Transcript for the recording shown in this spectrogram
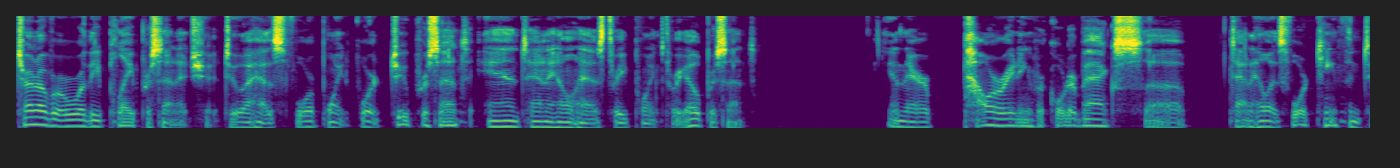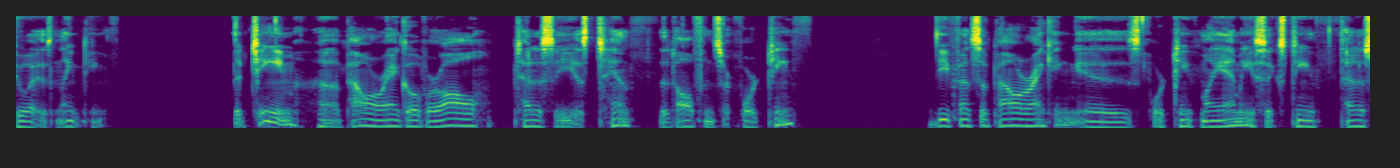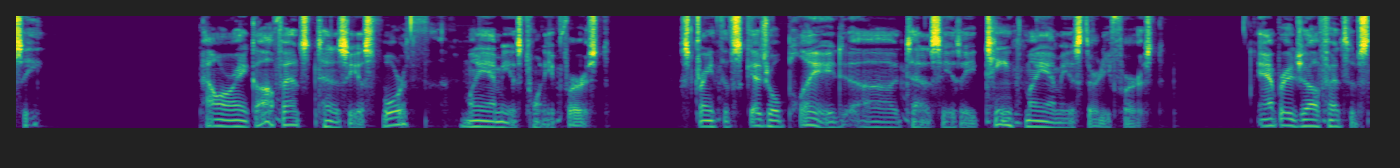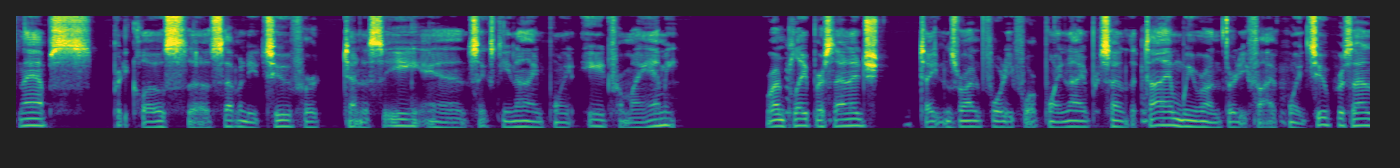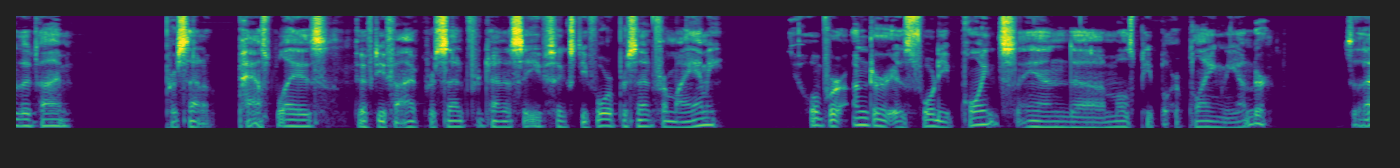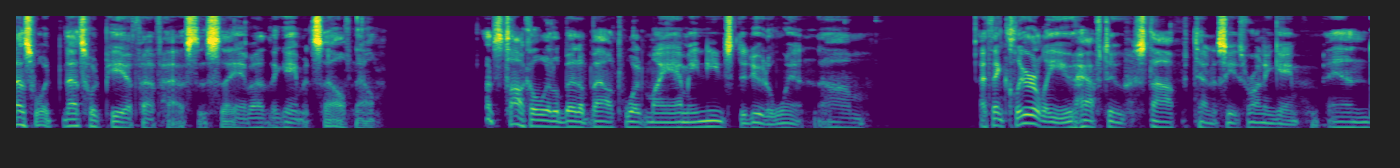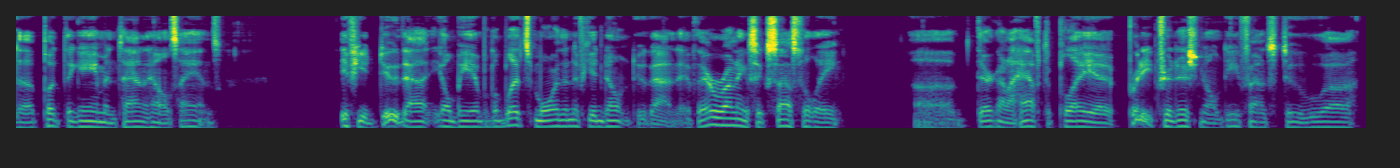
Turnover worthy play percentage. Tua has 4.42% and Tannehill has 3.30%. In their power rating for quarterbacks, uh, Tannehill is 14th and Tua is 19th. The team uh, power rank overall, Tennessee is 10th, the Dolphins are 14th. Defensive power ranking is 14th Miami, 16th Tennessee. Power rank offense, Tennessee is fourth, Miami is 21st. Strength of schedule played, uh, Tennessee is 18th, Miami is 31st. Average offensive snaps, pretty close, uh, 72 for Tennessee and 69.8 for Miami. Run play percentage, Titans run 44.9% of the time. We run 35.2% of the time. Percent of pass plays, 55% for Tennessee, 64% for Miami. Over under is 40 points, and uh, most people are playing the under. So that's what that's what PFF has to say about the game itself. Now, let's talk a little bit about what Miami needs to do to win. Um, I think clearly you have to stop Tennessee's running game and uh, put the game in Tannehill's hands if you do that, you'll be able to blitz more than if you don't do that. If they're running successfully, uh, they're going to have to play a pretty traditional defense to uh,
